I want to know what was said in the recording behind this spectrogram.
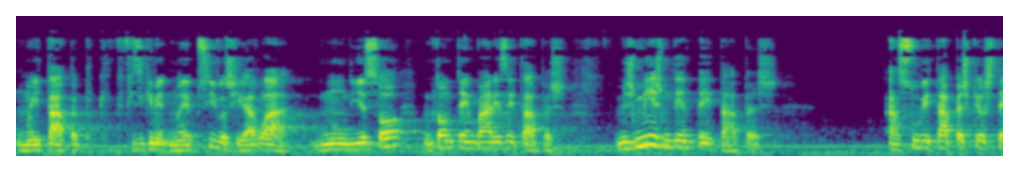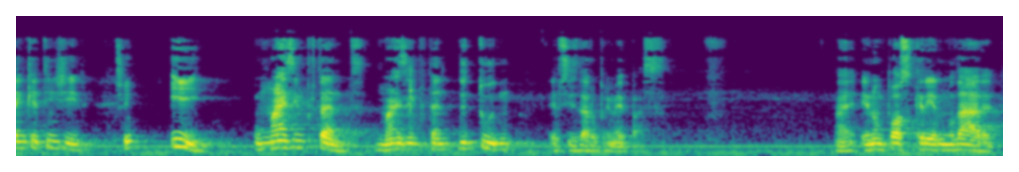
Uma etapa, porque fisicamente não é possível chegar lá num dia só, então tem várias etapas. Mas mesmo dentro de etapas, há subetapas que eles têm que atingir. Sim. E o mais importante, o mais importante de tudo, é preciso dar o primeiro passo. Não é? Eu não posso querer mudar,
